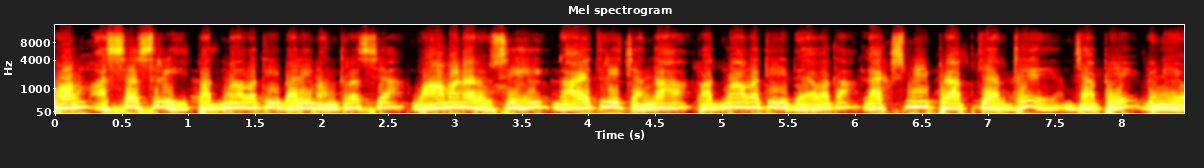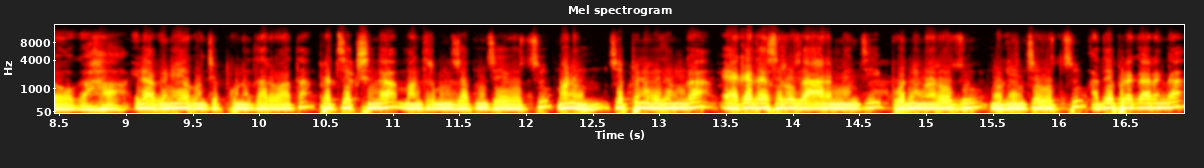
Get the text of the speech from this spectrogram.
ఓం అస్య శ్రీ పద్మావతి బలి మంత్రస్య వామన ఋషి గాయత్రి చంద పద్మావతి దేవత లక్ష్మీ ప్రాప్తి అర్థే జపే వినియోగ. ఇలా వినియోగం చెప్పుకున్న తర్వాత ప్రత్యక్షంగా మంత్రం జపం చేయవచ్చు. మనం చెప్పిన విధంగా ఏకాదశి రోజు ఆరంభించి పూర్ణిమ రోజు ముగించవచ్చు. అదే ప్రకారంగా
